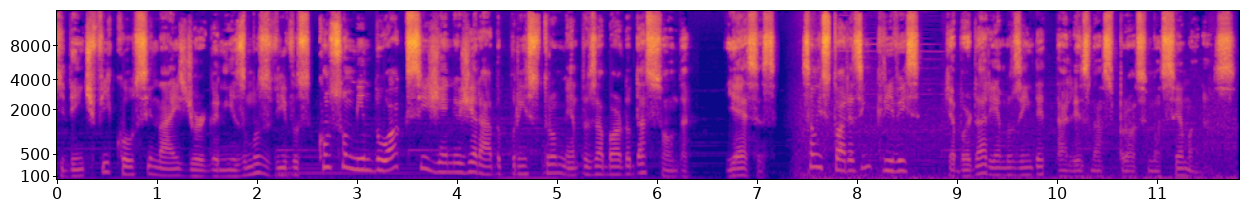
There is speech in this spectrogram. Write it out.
que identificou sinais de organismos vivos consumindo o oxigênio gerado por instrumentos a bordo da sonda. E essas são histórias incríveis que abordaremos em detalhes nas próximas semanas.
